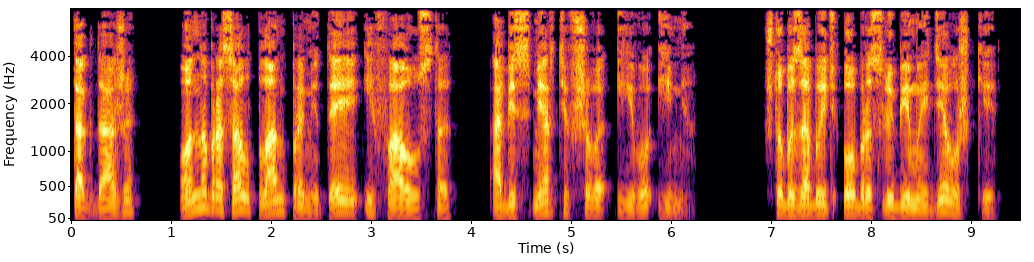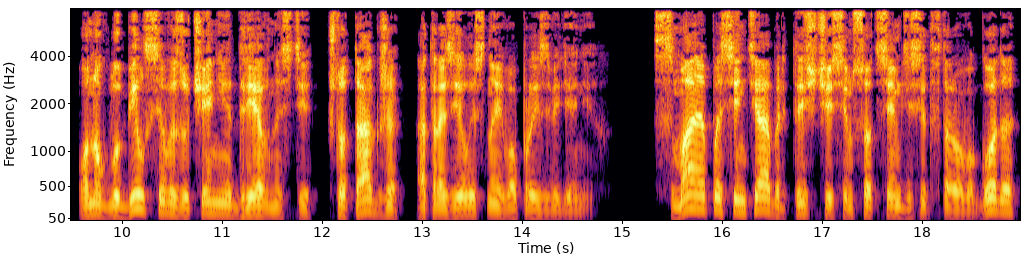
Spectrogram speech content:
Тогда же он набросал план Прометея и Фауста, обессмертившего его имя. Чтобы забыть образ любимой девушки, он углубился в изучение древности, что также отразилось на его произведениях. С мая по сентябрь 1772 года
